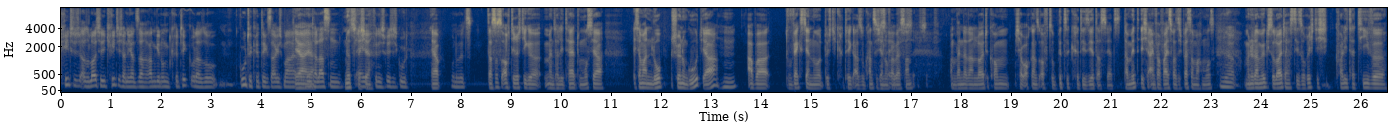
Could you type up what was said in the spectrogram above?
kritisch, also Leute, die kritisch an die ganze Sache rangehen und Kritik oder so gute Kritik, sage ich mal, Ja, ja. hinterlassen. Nützliche. ey, Finde ich richtig gut. Ja. Ohne Witz. Das ist auch die richtige Mentalität. Du musst ja, ich sag mal, ein Lob schön und gut, ja, Mhm. aber du wächst ja nur durch die Kritik, also du kannst dich ja nur Safe, verbessern. safe, safe. Und wenn da dann Leute kommen, ich habe auch ganz oft so, bitte kritisiert das jetzt, damit ich einfach weiß, was ich besser machen muss. Ja. Und wenn du dann wirklich so Leute hast, die so richtig qualitative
